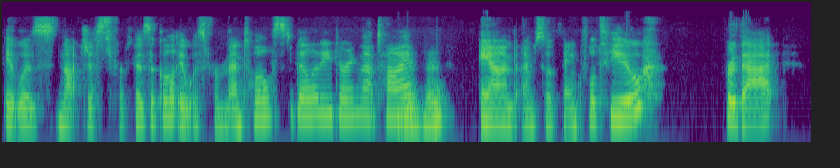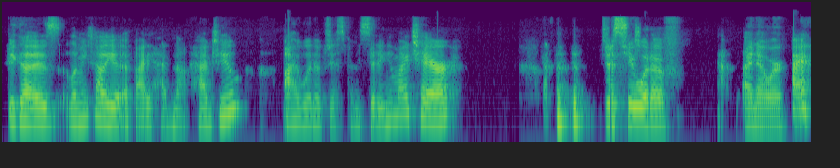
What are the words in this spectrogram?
It was not just for physical, it was for mental stability during that time. Mhm. And I'm so thankful to you for that because let me tell you, if I had not had you, I would have just been sitting in my chair. just She would have. I know her. I,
